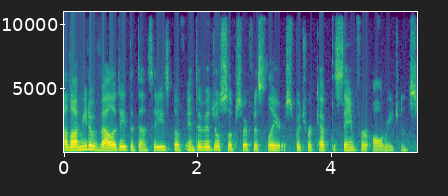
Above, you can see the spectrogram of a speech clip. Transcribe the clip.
allowed me to validate the densities of individual subsurface layers, which were kept the same for all regions.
